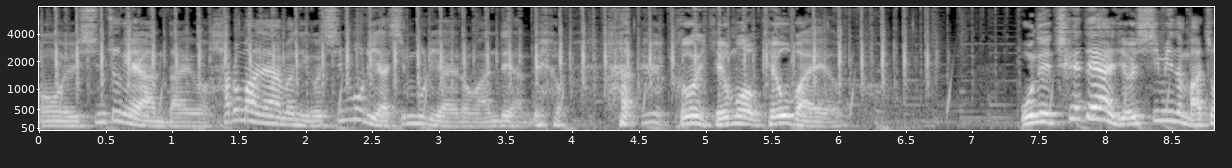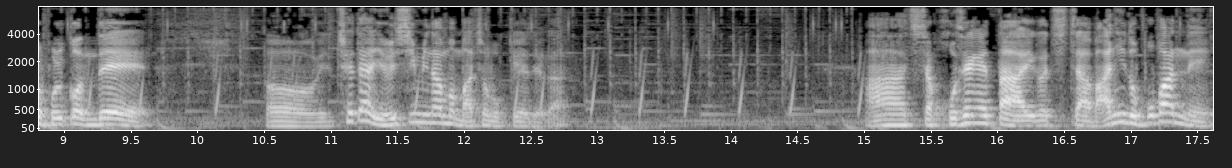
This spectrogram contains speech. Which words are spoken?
어 신중해야 한다. 이거 하루 만에 하면 이거 신물이야 신물이야. 여러분 안돼요 안돼요. 그건 개모 개오바예요. 오늘 최대한 열심히는 맞춰 볼 건데 어 최대한 열심히는 한번 맞춰 볼게요 제가. 아 진짜 고생했다. 이거 진짜 많이도 뽑았네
